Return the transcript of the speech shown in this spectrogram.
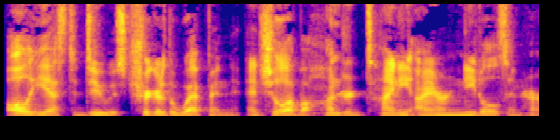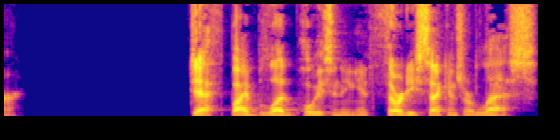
All he has to do is trigger the weapon, and she'll have a hundred tiny iron needles in her. Death by blood poisoning in 30 seconds or less.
